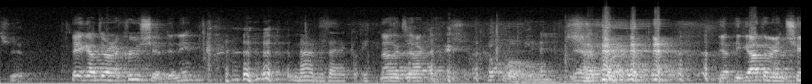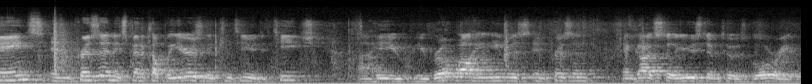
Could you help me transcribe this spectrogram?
Ship. Yeah, he got there on a cruise ship, didn't he? Not exactly. Not exactly. A couple of them. Yeah. yep, he got there in chains in prison. He spent a couple of years and he continued to teach. Uh, he, he wrote while he, he was in prison, and God still used him to his glory.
